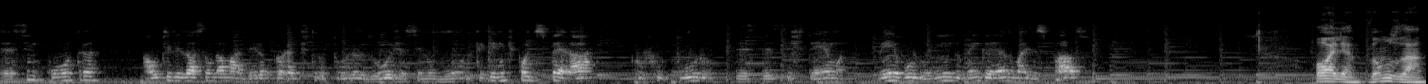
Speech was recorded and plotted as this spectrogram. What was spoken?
é, se encontra a utilização da madeira no projeto de estruturas hoje, assim, no mundo. O que, que a gente pode esperar para o futuro desse, desse sistema? Vem evoluindo, vem ganhando mais espaço? Olha, vamos lá.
